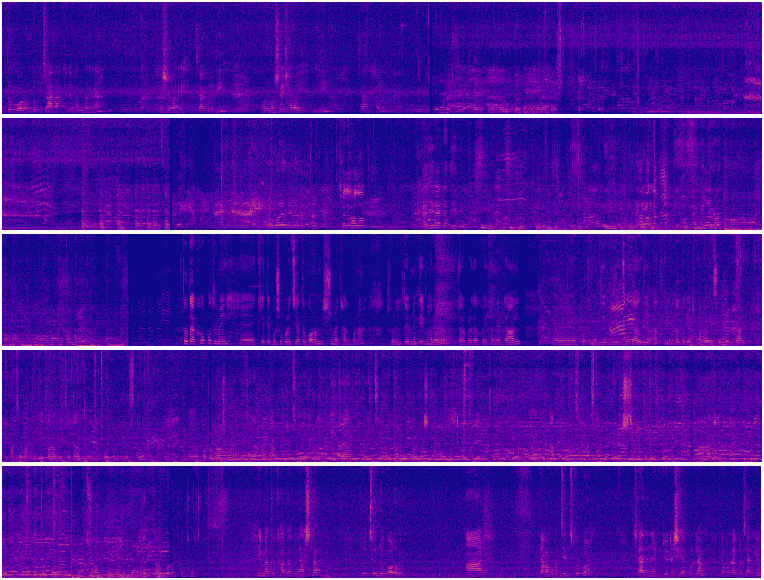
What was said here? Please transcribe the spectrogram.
এত গরম, তবু চা না খেলে ভালো লাগে না। শাশুড়ি মাকে চা করে দিই। গরম মশাই সবাই দিই, চা খাই। ছেলে ভালো। হাজিরাটা দিয়ে দিও। তো দেখো প্রথমেই খেতে বসে পড়েছি এত গরম বেশি সময় থাকব না। শরীর তো এমনিতেই ভালো না। তারপরে দেখো এখানে ডাল প্রথমে দিয়ে দিয়েছে ডাল দিয়ে ভাত খেলাম ডালটা বেশ ভালো হয়েছে মুগ ডাল মাছের মাথা দিয়ে করা হয়েছে। তারপরে হচ্ছে পটল পোস্ত। পটলটাও তারপর হচ্ছে একটা আমি ভালোবাসি মাছ, মাছটা খুব ফ্রেশ ছিল খেতে। আর এত গরম, সব টেবিলের উপর তাও গরম সহ্য হচ্ছে এইমাত্র খাওয়া দাওয়া করে আসলাম, প্রচণ্ড গরম। আর জামা কাপড় চেঞ্জ করব। সারাদিনের ভিডিওটা শেয়ার করলাম, কেমন লাগল জানিও।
